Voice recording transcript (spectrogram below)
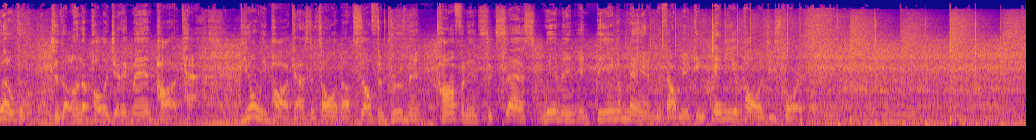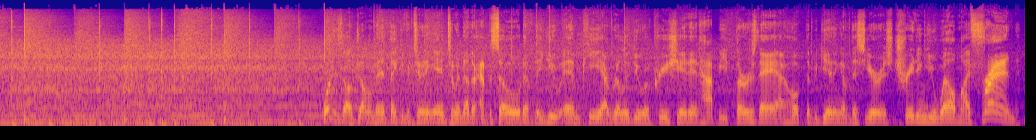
Welcome to the Unapologetic Man Podcast, the only podcast that's all about self improvement, confidence, success, women, and being a man without making any apologies for it. What is up, gentlemen? Thank you for tuning in to another episode of the UMP. I really do appreciate it. Happy Thursday. I hope the beginning of this year is treating you well, my friend.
